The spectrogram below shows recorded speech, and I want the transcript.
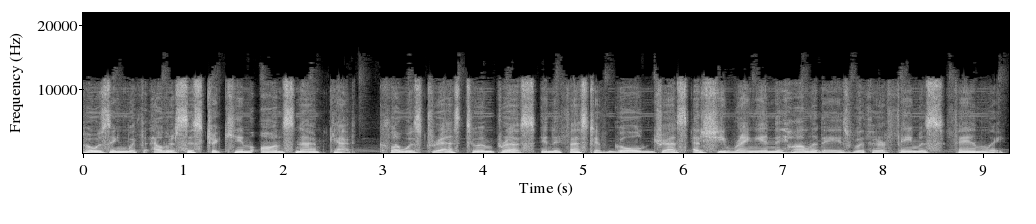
Posing with elder sister Kim on Snapchat, Khloe was dressed to impress in a festive gold dress as she rang in the holidays with her famous family.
